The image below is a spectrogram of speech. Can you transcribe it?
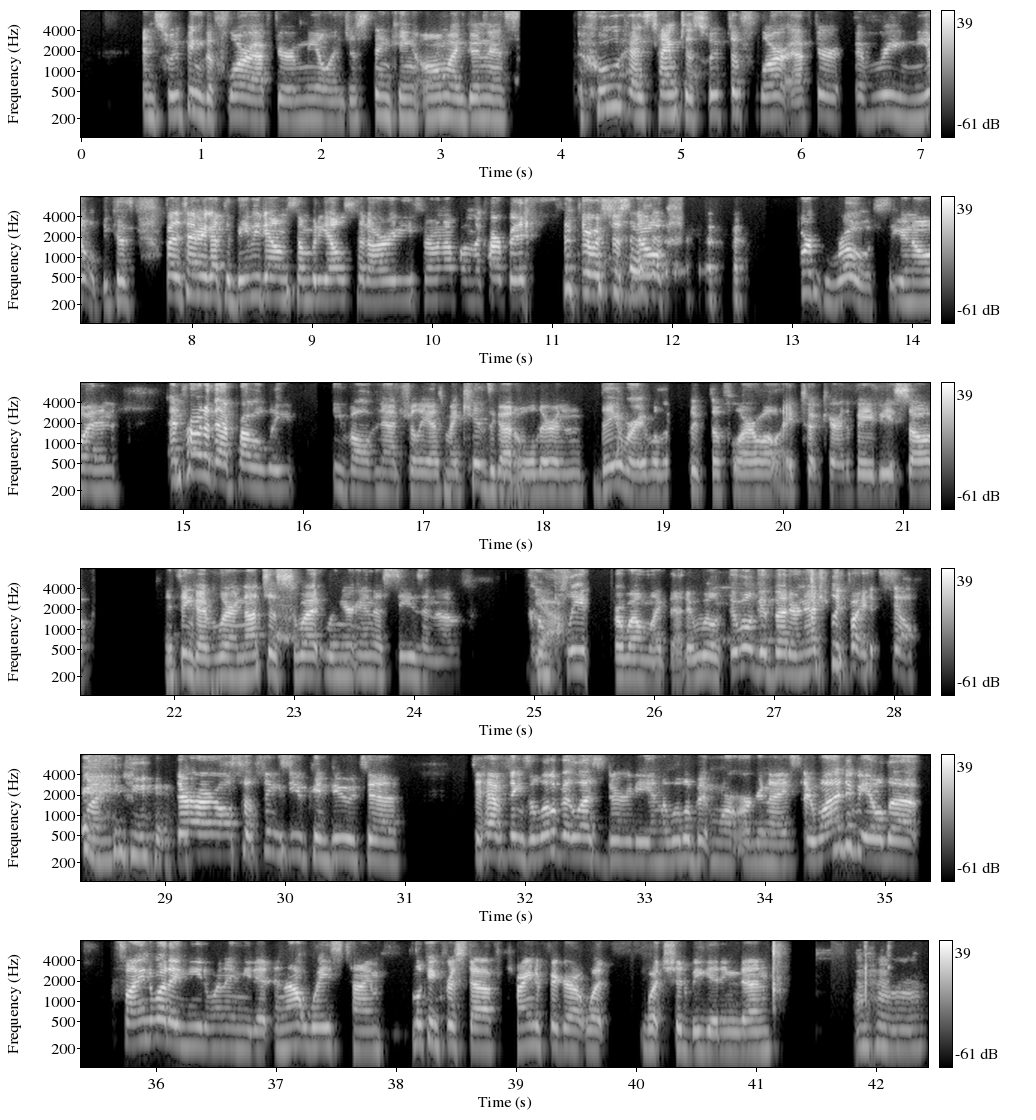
and sweeping the floor after a meal and just thinking, oh my goodness, who has time to sweep the floor after every meal? Because by the time I got the baby down, somebody else had already thrown up on the carpet. there was just no more growth, you know, and and part of that probably evolved naturally as my kids got older and they were able to sweep the floor while I took care of the baby. So I think I've learned not to sweat when you're in a season of complete yeah. overwhelm like that. It will it will get better naturally by itself. But there are also things you can do to to have things a little bit less dirty and a little bit more organized. I wanted to be able to find what I need when I need it and not waste time looking for stuff, trying to figure out what what should be getting done. Mm-hmm.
